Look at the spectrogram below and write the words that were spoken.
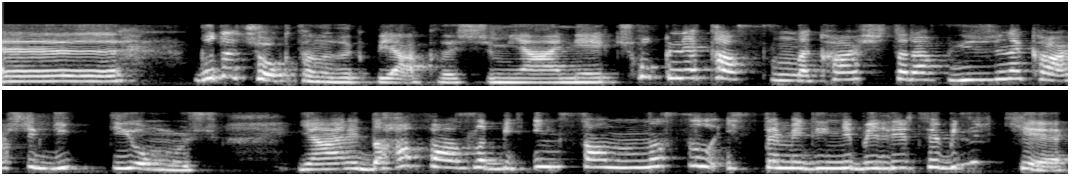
Eee... Bu da çok tanıdık bir yaklaşım yani. Çok net aslında karşı taraf yüzüne karşı git diyormuş. Yani daha fazla bir insan nasıl istemediğini belirtebilir ki?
